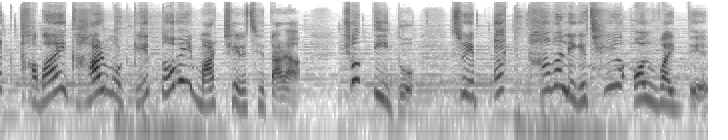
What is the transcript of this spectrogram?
এক থাবায় ঘাড় মোটকে তবেই মাঠ ছেড়েছে তারা। সত্যিই তো স্রেফ এক থাবা লেগেছে অল হোয়াইটদের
